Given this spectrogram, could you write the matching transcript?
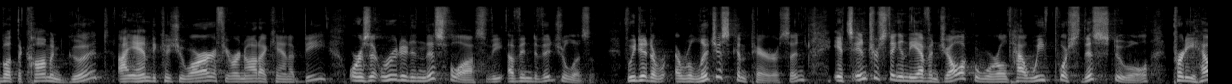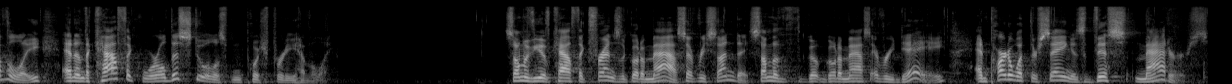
about the common good? I am because you are, if you are not, I cannot be? Or is it rooted in this philosophy of individualism? If we did a, a religious comparison, it's interesting in the evangelical world how we've pushed this stool pretty heavily, and in the Catholic world, this stool has been pushed pretty heavily. Some of you have Catholic friends that go to Mass every Sunday. Some of them go to Mass every day. And part of what they're saying is this matters.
